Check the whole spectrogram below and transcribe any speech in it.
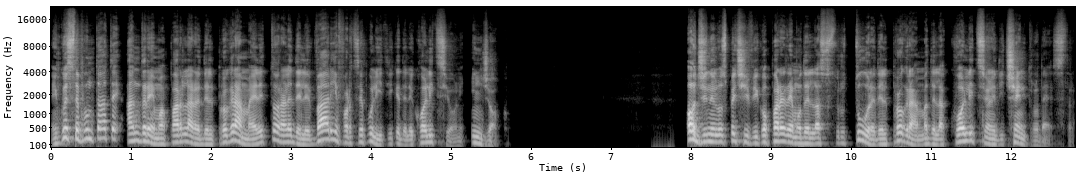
in queste puntate andremo a parlare del programma elettorale delle varie forze politiche delle coalizioni in gioco. Oggi nello specifico parleremo della struttura e del programma della coalizione di centrodestra.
